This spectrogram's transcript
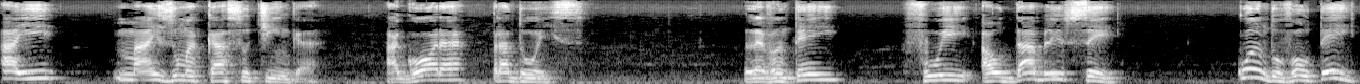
Aí, mais uma caçutinga, agora para dois. Levantei, fui ao WC. Quando voltei,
